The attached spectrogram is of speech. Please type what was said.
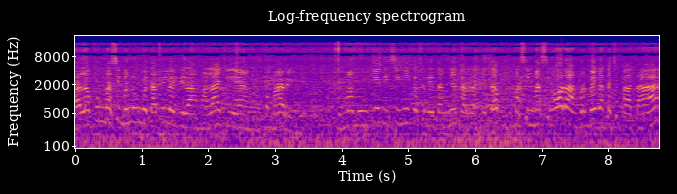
walaupun masih menunggu tapi lebih lama lagi yang kemarin. Cuma mungkin di sini kesulitannya karena kita masing-masing orang berbeda kecepatan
